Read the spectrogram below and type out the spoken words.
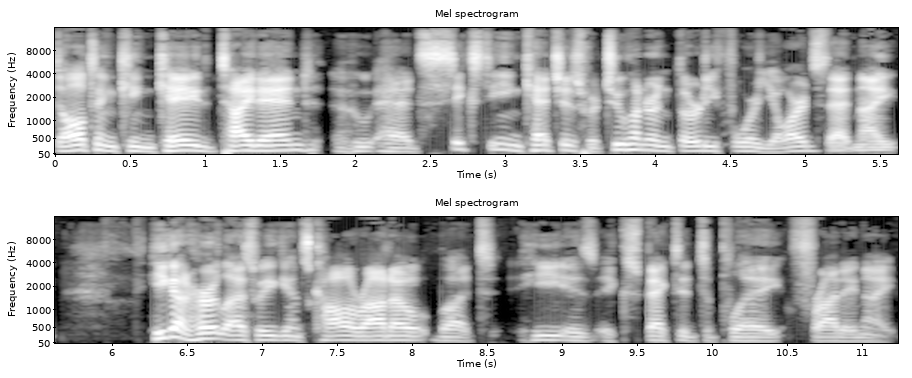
Dalton Kincaid, tight end, who had 16 catches for 234 yards that night. He got hurt last week against Colorado, but he is expected to play Friday night.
